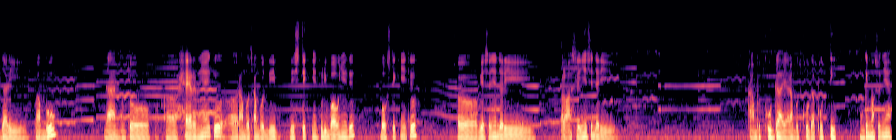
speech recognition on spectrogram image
dari bambu. Dan untuk uh, hairnya itu uh, rambut-rambut di di sticknya itu di baunya itu bow sticknya itu uh, biasanya dari kalau aslinya sih dari rambut kuda ya rambut kuda putih. Mungkin maksudnya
